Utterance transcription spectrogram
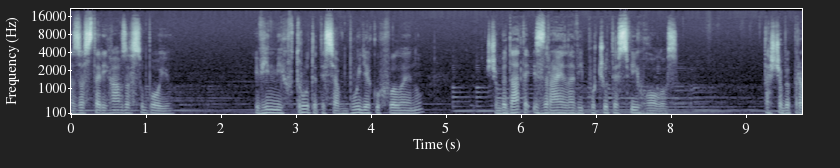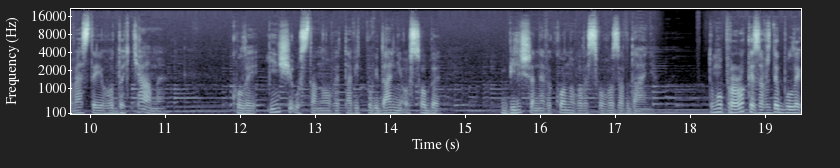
застерігав за собою. Він міг втрутитися в будь-яку хвилину, щоб дати Ізраїлеві почути свій голос та щоб привести його до тями, коли інші установи та відповідальні особи більше не виконували свого завдання. Тому пророки завжди були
